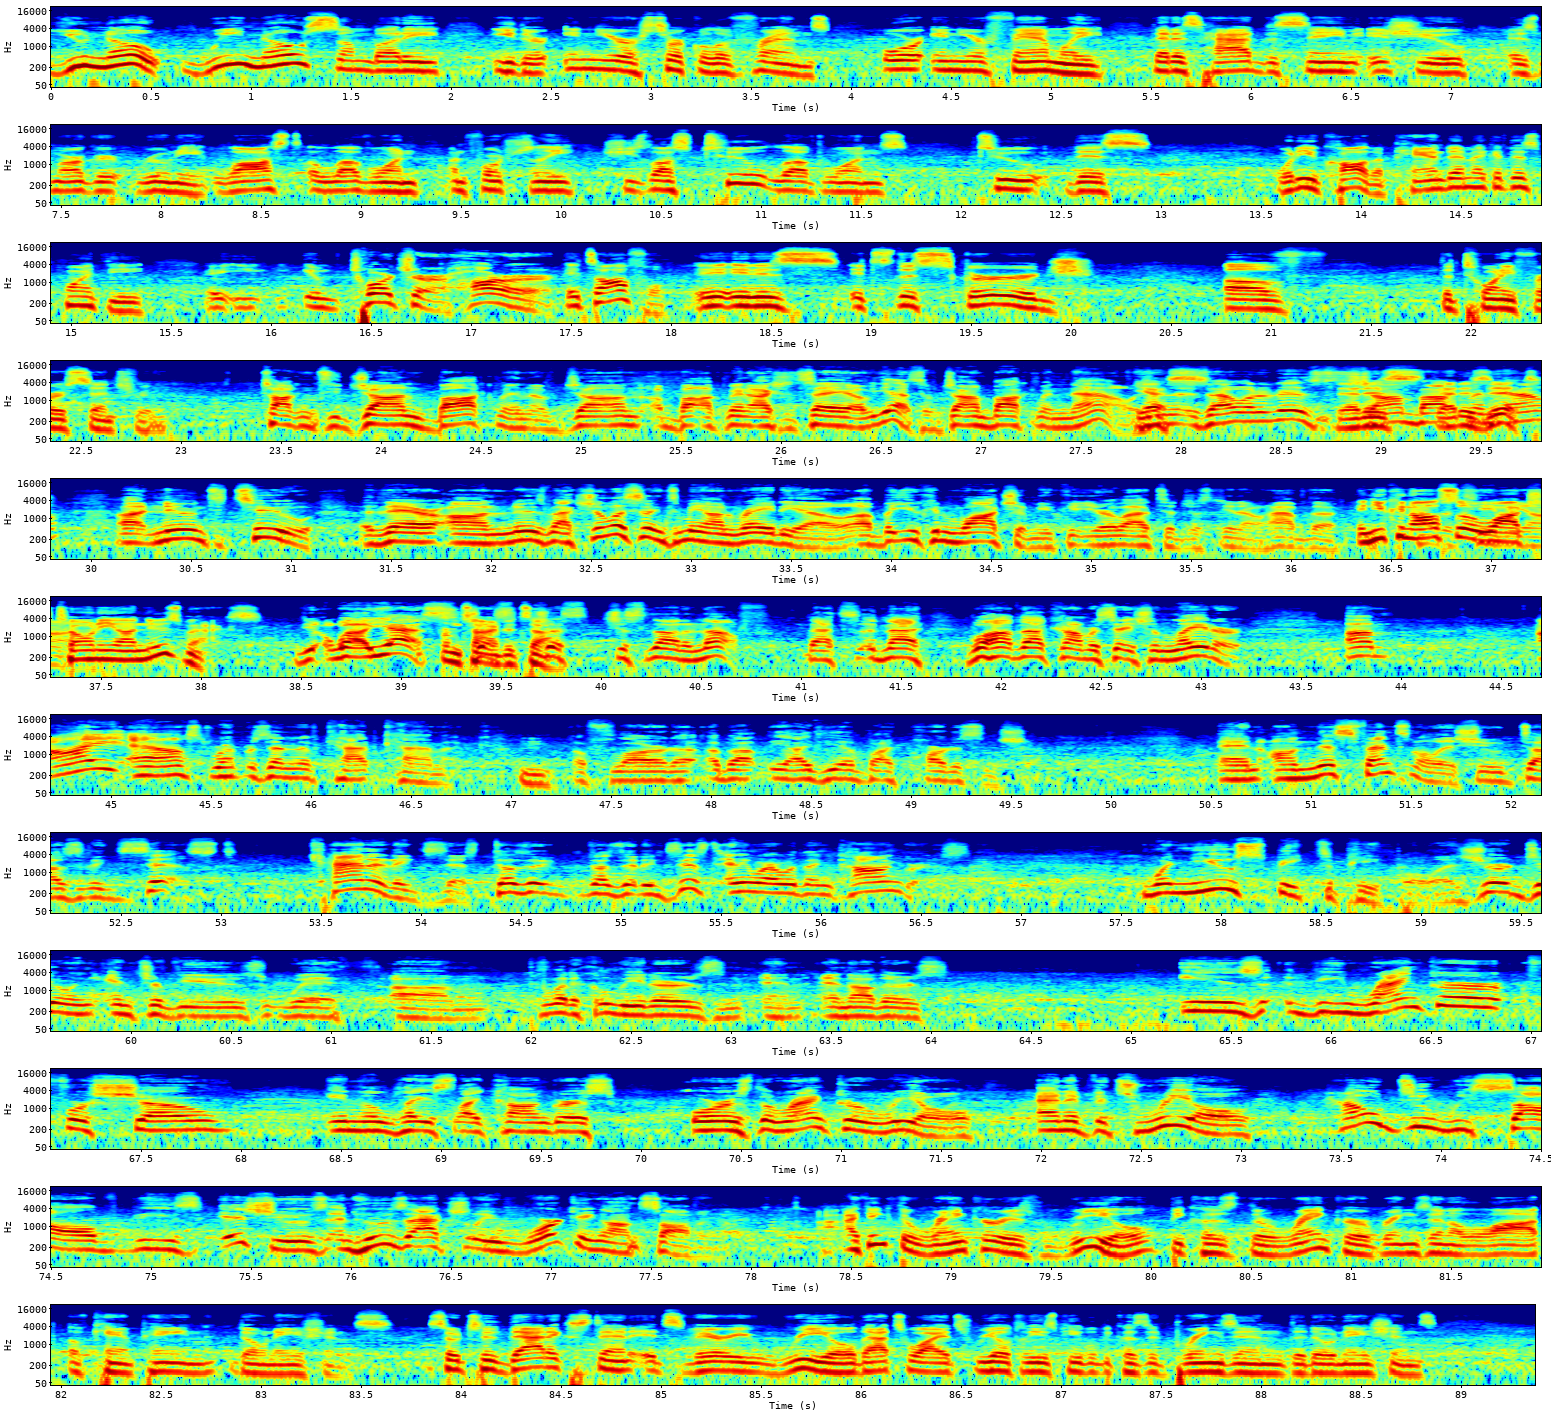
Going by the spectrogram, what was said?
You know, we know somebody either in your circle of friends or in your family that has had the same issue as Margaret Rooney, lost a loved one. Unfortunately, she's lost two loved ones to this. What do you call it? A pandemic at this point? The it- it- Torture, horror. it's awful. It, it is. It's the scourge of the 21st century. talking to John Bachman of John Bachman, I should say, of yes, of John Bachman now. Yes. it- is that what it is? That John is- Bachman that is it. now. Uh, noon to two there on Newsmax. You're listening to me on radio, uh, but you can watch him. You can, you're allowed to just you know have the And you can also watch on. Tony on Newsmax. Well, yes, From time just, to time. just just not enough. That's and that. We'll have that conversation later. Um, I asked Representative Kat Hmm. of Florida about the idea of bipartisanship, and on this fentanyl issue, does it exist? Can it exist? Does it does it exist anywhere within Congress? When you speak to people, as you're doing interviews with um, political leaders and, and, and others, is the rancor for show in a place like Congress, or is the rancor real? And if it's real, how do we solve these issues, and who's actually working on solving them? I think the rancor is real because the rancor brings in a lot of campaign donations. So to that extent, it's very real. That's why it's real to these people because it brings in the donations.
